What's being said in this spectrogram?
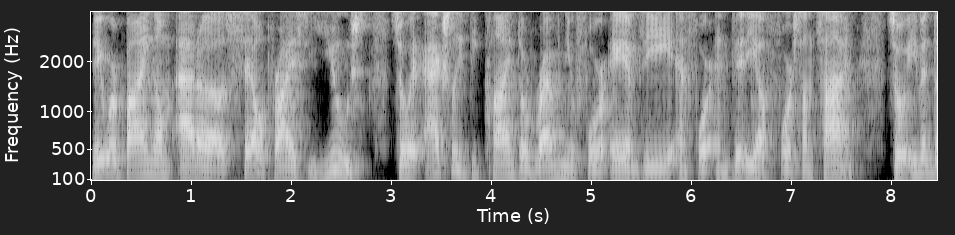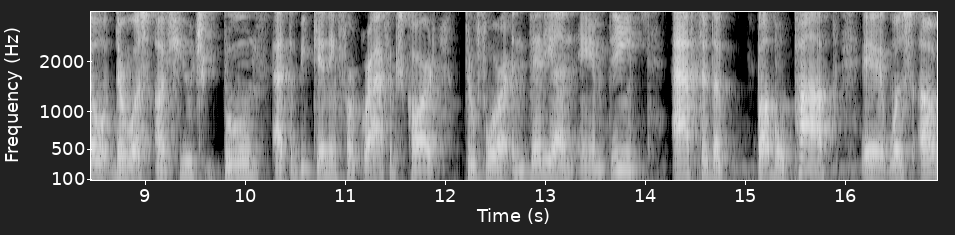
they were buying them at a sale price used. So it actually declined the revenue for AMD and for Nvidia for some time. So even though there was a huge boom at the beginning for graphics card through for Nvidia and AMD, after the bubble popped, it was a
